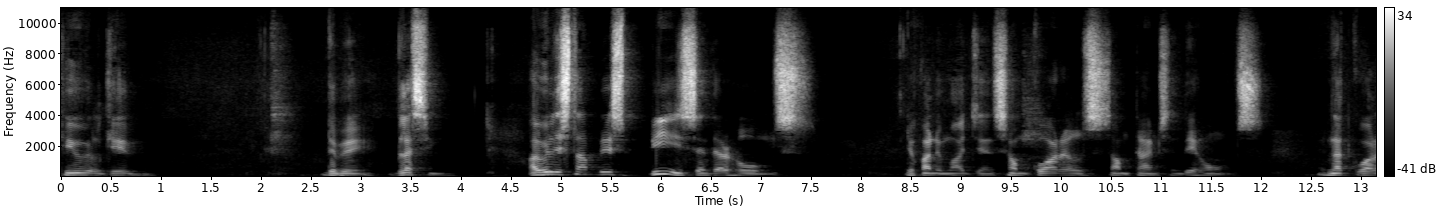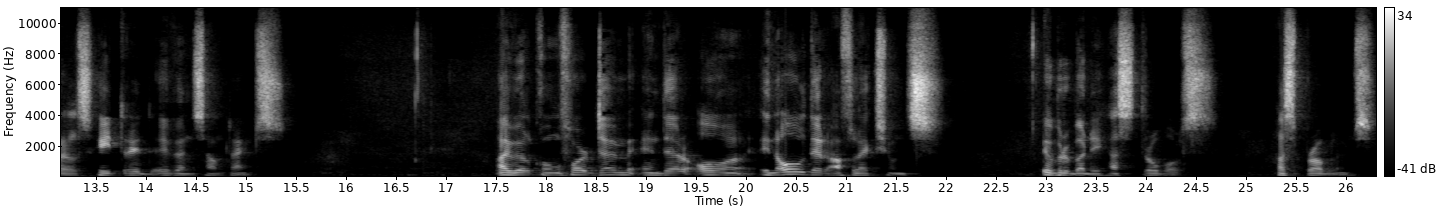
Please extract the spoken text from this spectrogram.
He will give the blessing. I will establish peace in their homes. You can imagine some quarrels sometimes in the homes. Not quarrels, hatred even sometimes. I will comfort them in their own, in all their afflictions. Everybody has troubles, has problems.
